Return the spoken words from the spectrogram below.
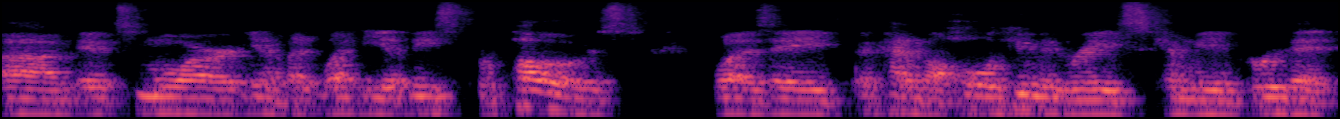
Um, it's more, you know, but what he at least proposed was a, a kind of a whole human race, can we improve it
